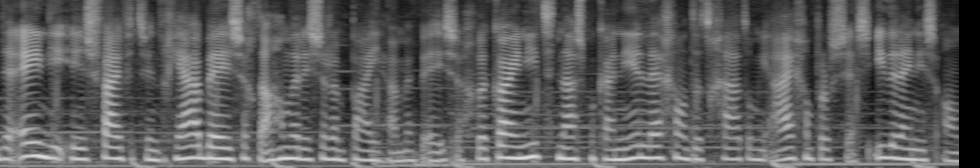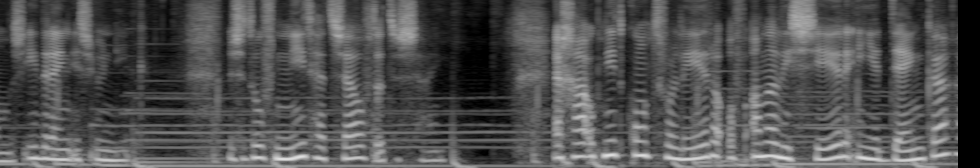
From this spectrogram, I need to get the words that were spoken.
De een die is 25 jaar bezig, de ander is er een paar jaar mee bezig. Dat kan je niet naast elkaar neerleggen, want het gaat om je eigen proces. Iedereen is anders, iedereen is uniek. Dus het hoeft niet hetzelfde te zijn. En ga ook niet controleren of analyseren in je denken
